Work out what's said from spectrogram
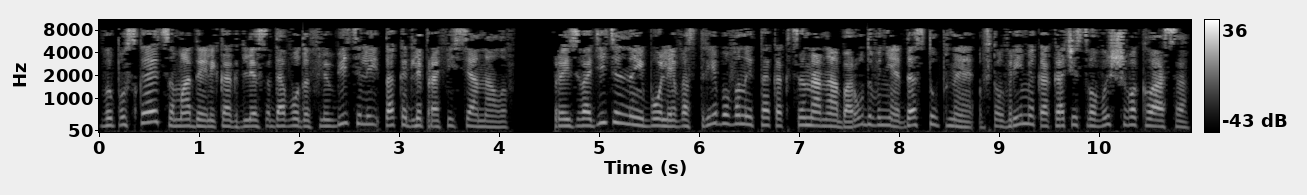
Выпускаются модели как для садоводов-любителей, так и для профессионалов. Производитель наиболее востребованный, так как цена на оборудование доступная, в то время как качество высшего класса.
